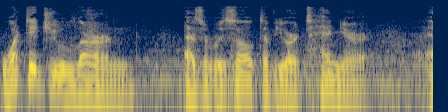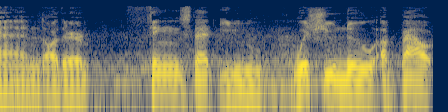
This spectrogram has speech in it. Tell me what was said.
What did you learn as a result of your tenure? And are there things that you wish you knew about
